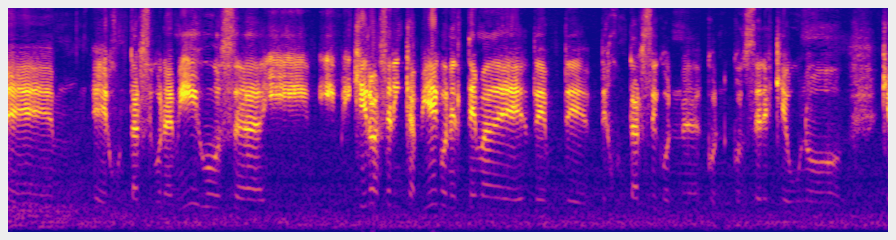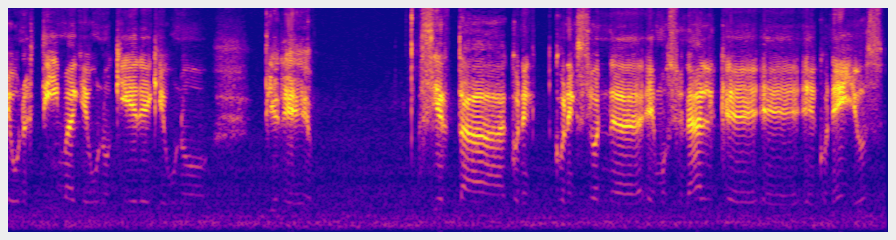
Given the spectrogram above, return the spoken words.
eh, eh, juntarse con amigos y, quiero hacer hincapié con el tema de, juntarse con, con, seres que uno, que uno estima, que uno quiere, que uno tiene cierta conexión eh, emocional que, eh, eh, con ellos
